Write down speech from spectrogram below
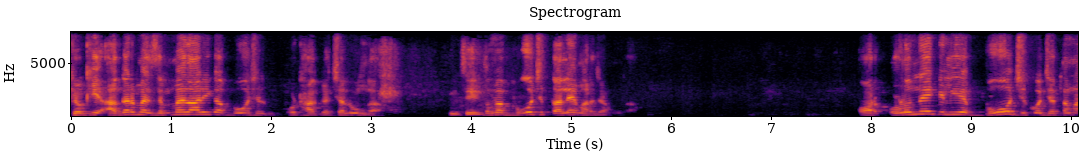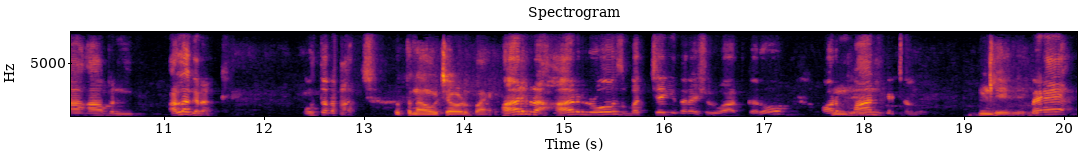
क्योंकि अगर मैं ज़िम्मेदारी का बोझ उठा कर चलूँगा जी तो मैं बोझ तले मर जाऊँगा। और उड़ने के लिए बोझ को जितना आप अलग रखें उतना अच्छा। उतना ऊँचा उड़ पाए हर हर रोज बच्चे की तरह शुरुआत करो और मान के चलो। जी जी। मैं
